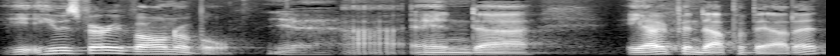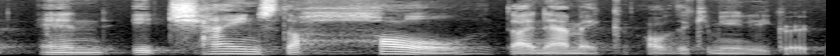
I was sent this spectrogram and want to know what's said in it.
he, he was very vulnerable. Yeah. Uh, and uh, he opened up about it, and it changed the whole dynamic of the community group.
